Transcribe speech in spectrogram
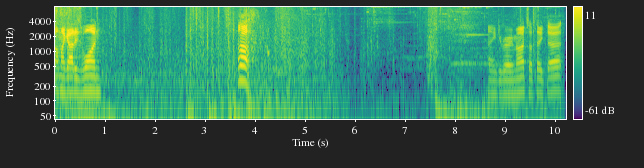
Oh my god, he's won. Oh. Ah. Thank you very much. I'll take that.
